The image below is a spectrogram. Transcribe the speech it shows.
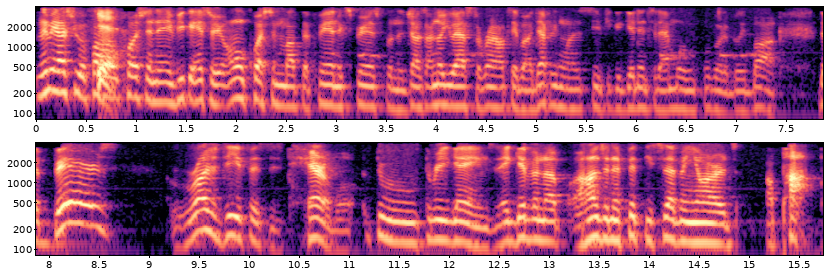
let me ask you a follow-up Yeah. question, and if you can answer your own question about the fan experience from the Giants. I know you asked the roundtable. I definitely want to see if you could get into that more before we go to Billy Bob. The Bears' rush defense is terrible through three games. They've given up 157 yards a pop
